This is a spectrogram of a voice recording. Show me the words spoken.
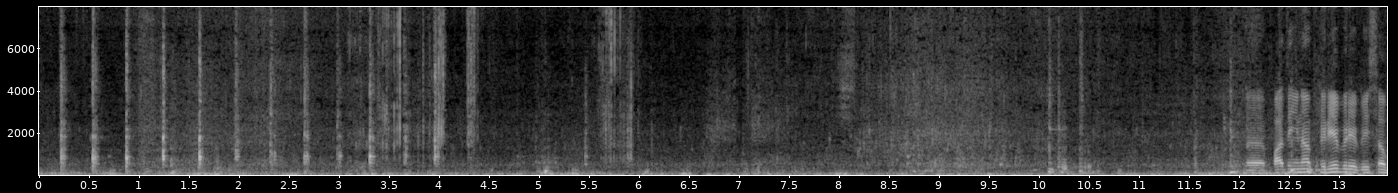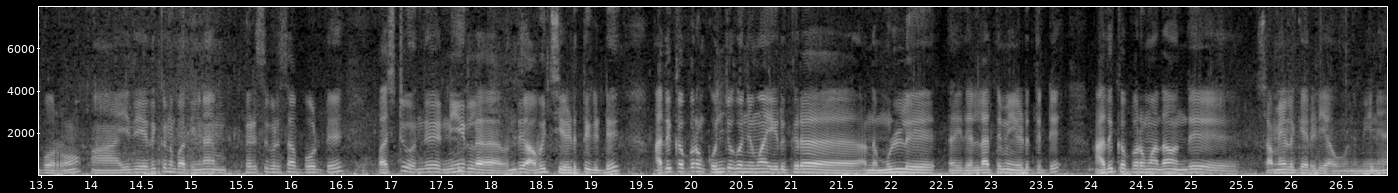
பார்த்தீங்கன்னா பெரிய பெரிய பீஸாக போடுறோம். இது எதுக்குன்னு பார்த்தீங்கன்னா பெருசு பெருசாக போட்டு ஃபஸ்ட்டு வந்து நீரில் வந்து அவிச்சு எடுத்துக்கிட்டு அதுக்கப்புறம் கொஞ்சம் கொஞ்சமாக இருக்கிற அந்த முள் இது எல்லாத்தையுமே எடுத்துட்டு அதுக்கப்புறமா தான் வந்து சமையலுக்கே ரெடி ஆகும் இந்த மீன்.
